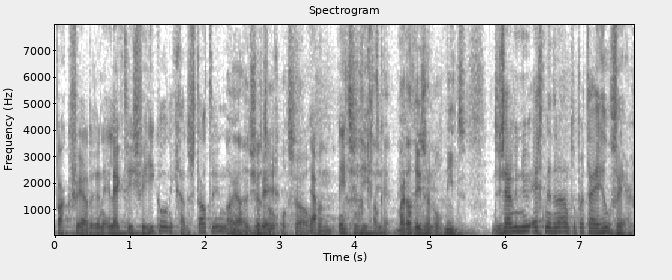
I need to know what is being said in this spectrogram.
pak verder een elektrisch vehikel en ik ga de stad in. Oh ja, een shuttle of zo. Ja, of een... iets in die okay, Maar dat is er nog niet. Dus zijn we nu echt met een aantal partijen heel ver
